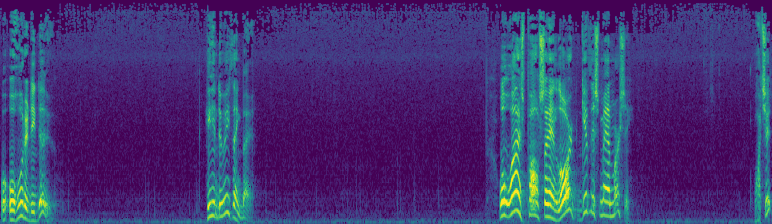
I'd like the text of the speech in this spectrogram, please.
well, what did he do? He didn't do anything bad. Well, why is Paul saying, Lord, give this man mercy? Watch it.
